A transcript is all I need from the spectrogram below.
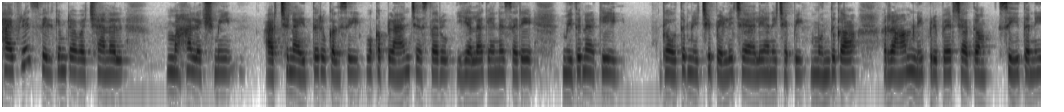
Hi friends welcome to our channel. Mahalakshmi Archana ఇద్దరు కలిసి ఒక ప్లాన్ చేస్తారు. ఎలాగైనా సరే మిథునకి గౌతమ్నిచ్చి పెళ్ళి చేయాలి అని చెప్పి ముందుగా రామ్ని ప్రిపేర్ చేద్దాం సీతని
